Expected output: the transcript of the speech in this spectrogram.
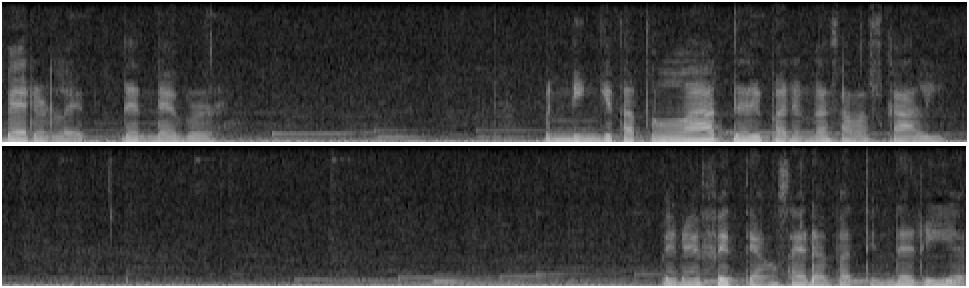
better late than never. Mending kita telat daripada nggak sama sekali. benefit yang saya dapatin dari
